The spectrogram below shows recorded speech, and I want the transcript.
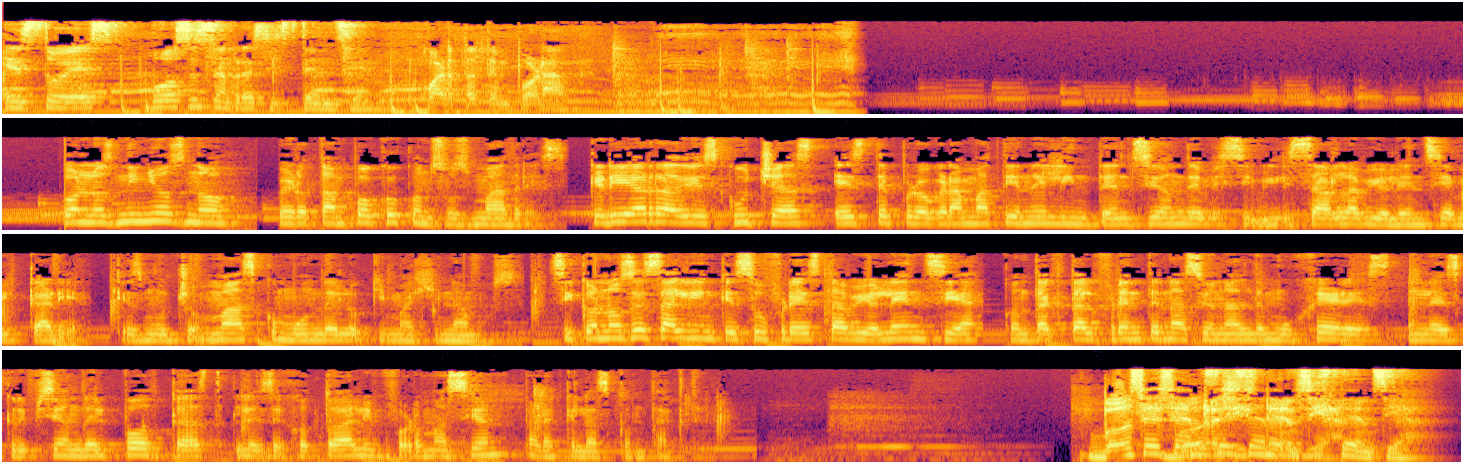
Esto es Voces en Resistencia, cuarta temporada. Con los niños no, pero tampoco con sus madres. Querida Radio Escuchas, este programa tiene la intención de visibilizar la violencia vicaria, que es mucho más común de lo que imaginamos. Si conoces a alguien que sufre esta violencia, contacta al Frente Nacional de Mujeres. En la descripción del podcast les dejo toda la información para que las contacten. Voces en, resistencia.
